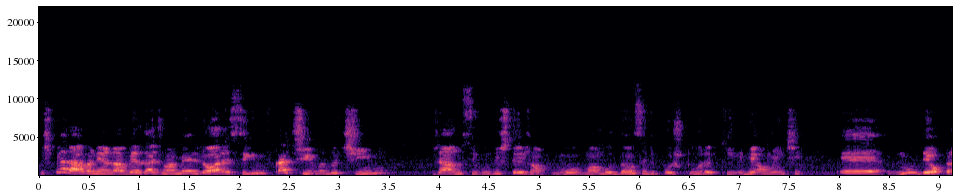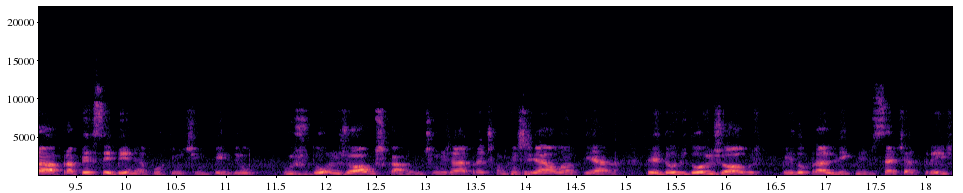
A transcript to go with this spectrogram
esperava, né, na verdade, uma melhora significativa do time já no segundo stage, uma, uma mudança de postura que realmente é, não deu para perceber, né, porque o time perdeu os dois jogos, cara. O time já é praticamente já é a lanterna. Perdeu os dois jogos, perdeu para Liquid de 7 a 3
